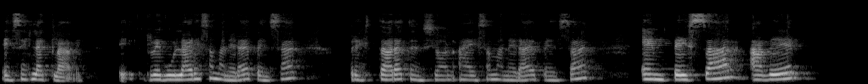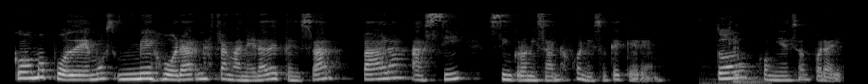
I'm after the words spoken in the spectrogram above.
Esa es la clave. Eh, regular esa manera de pensar, prestar atención a esa manera de pensar, empezar a ver cómo podemos mejorar nuestra manera de pensar para así sincronizarnos con eso que queremos. Todo comienza por ahí.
